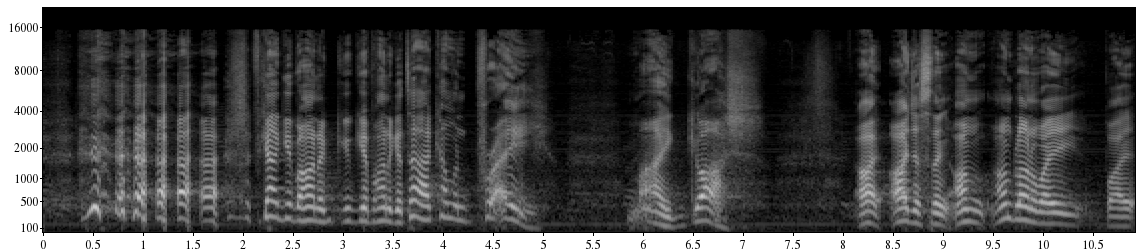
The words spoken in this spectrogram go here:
if you can't get behind, a, get behind a guitar, come and pray. My gosh. I, I just think I'm, I'm blown away by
